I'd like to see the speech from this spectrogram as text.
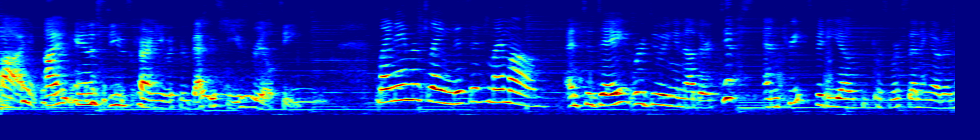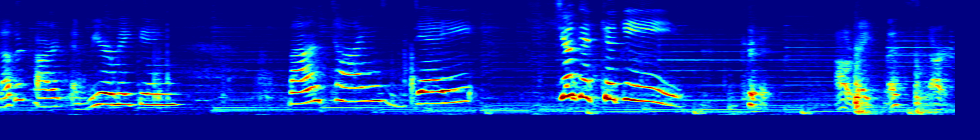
Hi, I'm Hannah Steves Carney with Rebecca Steves Realty. My name is Lane. This is my mom. And today we're doing another tips and treats video because we're sending out another card and we are making Valentine's Day sugar cookies. Good. All right, let's start.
